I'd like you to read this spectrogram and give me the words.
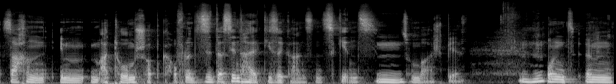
Sachen im, im Atomshop kaufen. Und das sind, das sind halt diese ganzen Skins mhm. zum Beispiel. Mhm. Und ähm,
